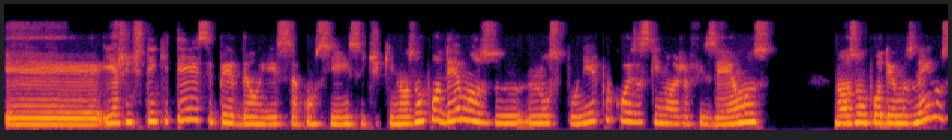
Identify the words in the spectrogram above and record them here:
É, e a gente tem que ter esse perdão e essa consciência de que nós não podemos nos punir por coisas que nós já fizemos, nós não podemos nem nos,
